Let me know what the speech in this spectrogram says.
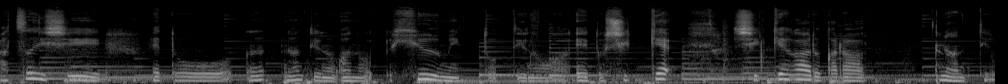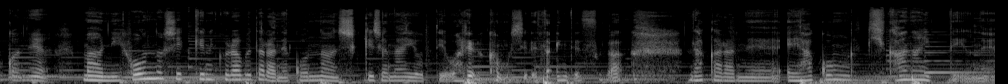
暑いしえっと何ていうのあのヒューミットっていうのは、えっと、湿気。湿気があるからなんていうかね。まあ日本の湿気に比べたらねこんなん湿気じゃないよって言われるかもしれないんですが。だからねエアコンが効かないっていうね。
